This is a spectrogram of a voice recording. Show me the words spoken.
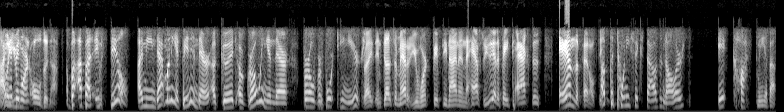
I well, you been, weren't old enough. but but it was still. I mean, that money had been in there a good or growing in there for over 14 years. right? It doesn't matter. You weren't fifty nine and a half, so you had to pay taxes and the penalty. Of the twenty six thousand dollars, it cost me about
